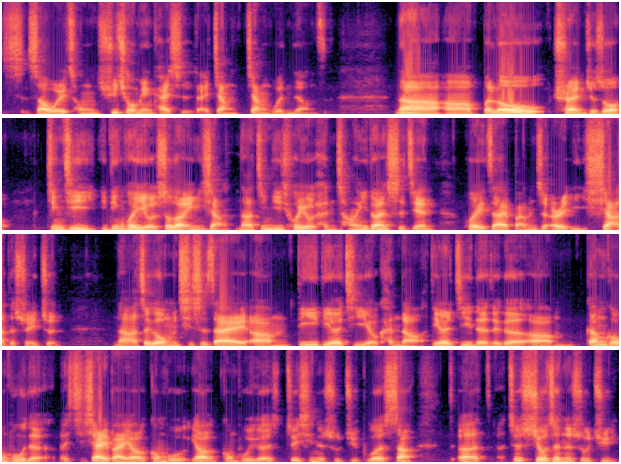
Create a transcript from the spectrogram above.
稍微从需求面开始来降降温这样子。那啊、，below trend 就是说经济一定会有受到影响，那经济会有很长一段时间会在百分之二以下的水准。那这个我们其实在嗯第一、第二季也有看到，第二季的这个嗯刚公布的，下礼拜要公布要公布一个最新的数据，不过上呃就是修正的数据。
